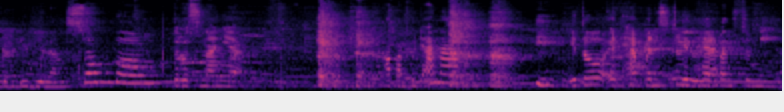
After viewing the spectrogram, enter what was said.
udah dibilang sombong? Terus nanya kapan punya anak? Ih itu it happens to it you ya? happens to me.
